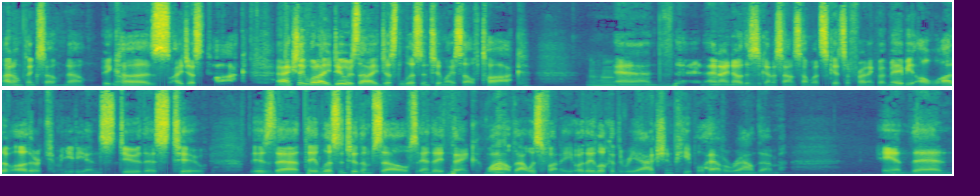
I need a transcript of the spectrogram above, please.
i don't think so no because i just talk actually what i do is that i just listen to myself talk Uh-huh. and then, and i know this is going to sound somewhat schizophrenic but maybe a lot of other comedians do this too is that they listen to themselves and they think wow that was funny or they look at the reaction people have around them and then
